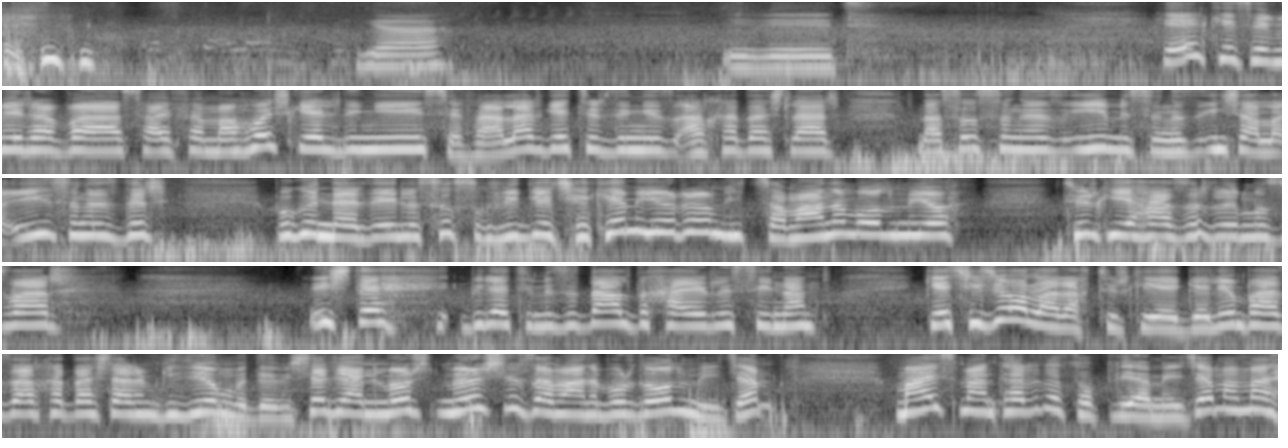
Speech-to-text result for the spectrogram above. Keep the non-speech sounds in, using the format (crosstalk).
(laughs) ya. Evet. Herkese merhaba. Sayfama hoş geldiniz. Sefalar getirdiniz arkadaşlar. Nasılsınız? İyi misiniz? İnşallah iyisinizdir. Bugünlerde öyle sık sık video çekemiyorum. Hiç zamanım olmuyor. Türkiye hazırlığımız var. İşte biletimizi de aldık hayırlısıyla. Geçici olarak Türkiye'ye geliyorum. Bazı arkadaşlarım gidiyor mu demişler. Yani Mör- Mörşil zamanı burada olmayacağım. Mayıs mantarı da toplayamayacağım ama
